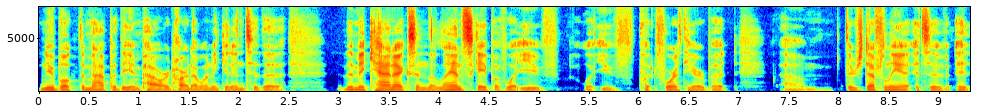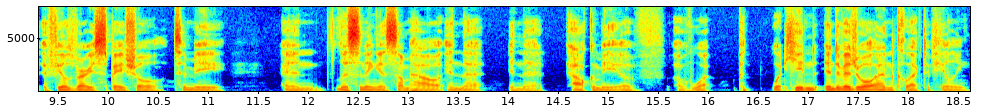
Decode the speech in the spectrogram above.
new book, The Map of the Empowered Heart. I want to get into the the mechanics and the landscape of what you've what you've put forth here, but um, there's definitely a, it's a it feels very spatial to me, and listening is somehow in that in that alchemy of of what what he, individual and collective healing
